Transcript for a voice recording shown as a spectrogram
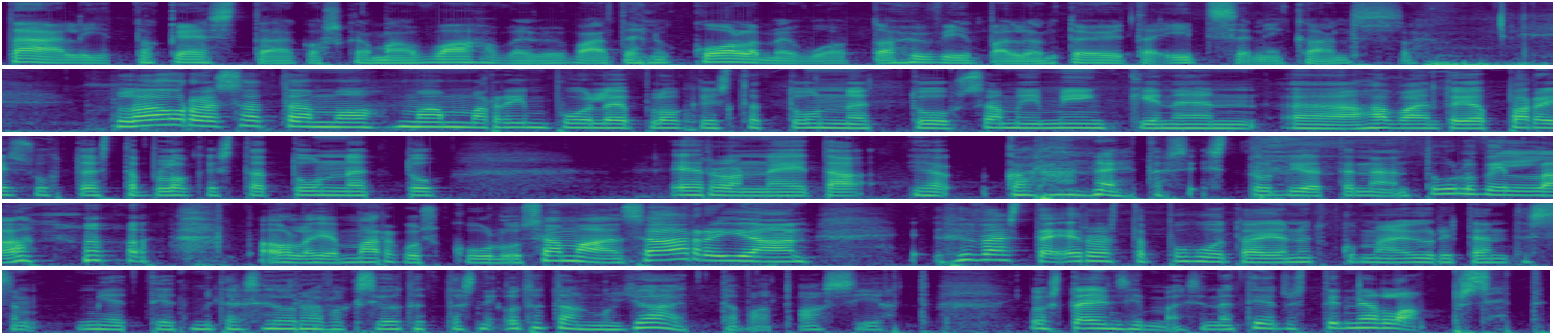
tämä liitto kestää, koska mä oon vahvempi. Mä oon tehnyt kolme vuotta hyvin paljon töitä itseni kanssa. Laura Satamo, Mamma rimpuilee blogista tunnettu, Sami Minkkinen, havaintoja parisuhteesta blogista tunnettu eronneita ja karanneita, siis studio tänään tulvillaan. Paula ja Markus kuuluu samaan sarjaan. Hyvästä erosta puhutaan ja nyt kun mä yritän tässä miettiä, että mitä seuraavaksi otettaisiin, niin otetaanko jaettavat asiat, joista ensimmäisenä tietysti ne lapset.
